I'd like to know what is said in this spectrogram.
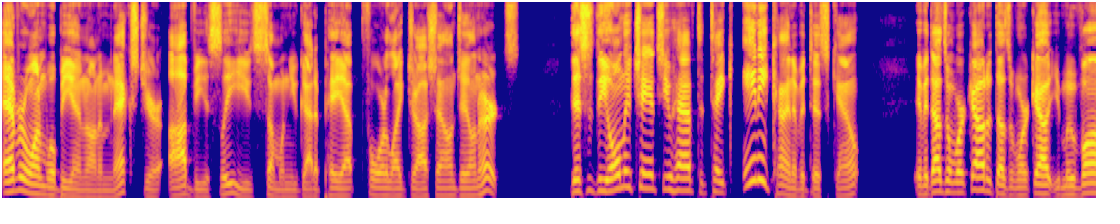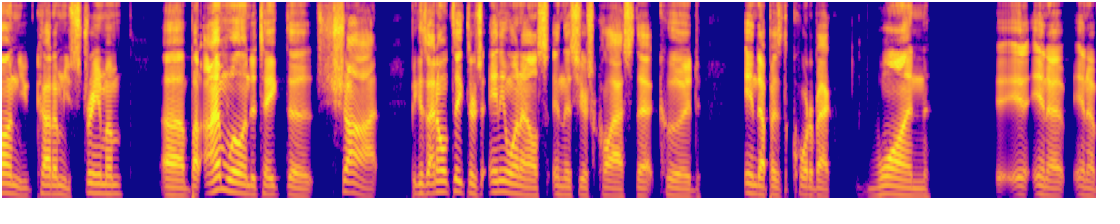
everyone will be in on him next year. Obviously, he's someone you got to pay up for, like Josh Allen, Jalen Hurts. This is the only chance you have to take any kind of a discount. If it doesn't work out, it doesn't work out. You move on, you cut them, you stream them. Uh, but I'm willing to take the shot because I don't think there's anyone else in this year's class that could end up as the quarterback one in, in a in a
